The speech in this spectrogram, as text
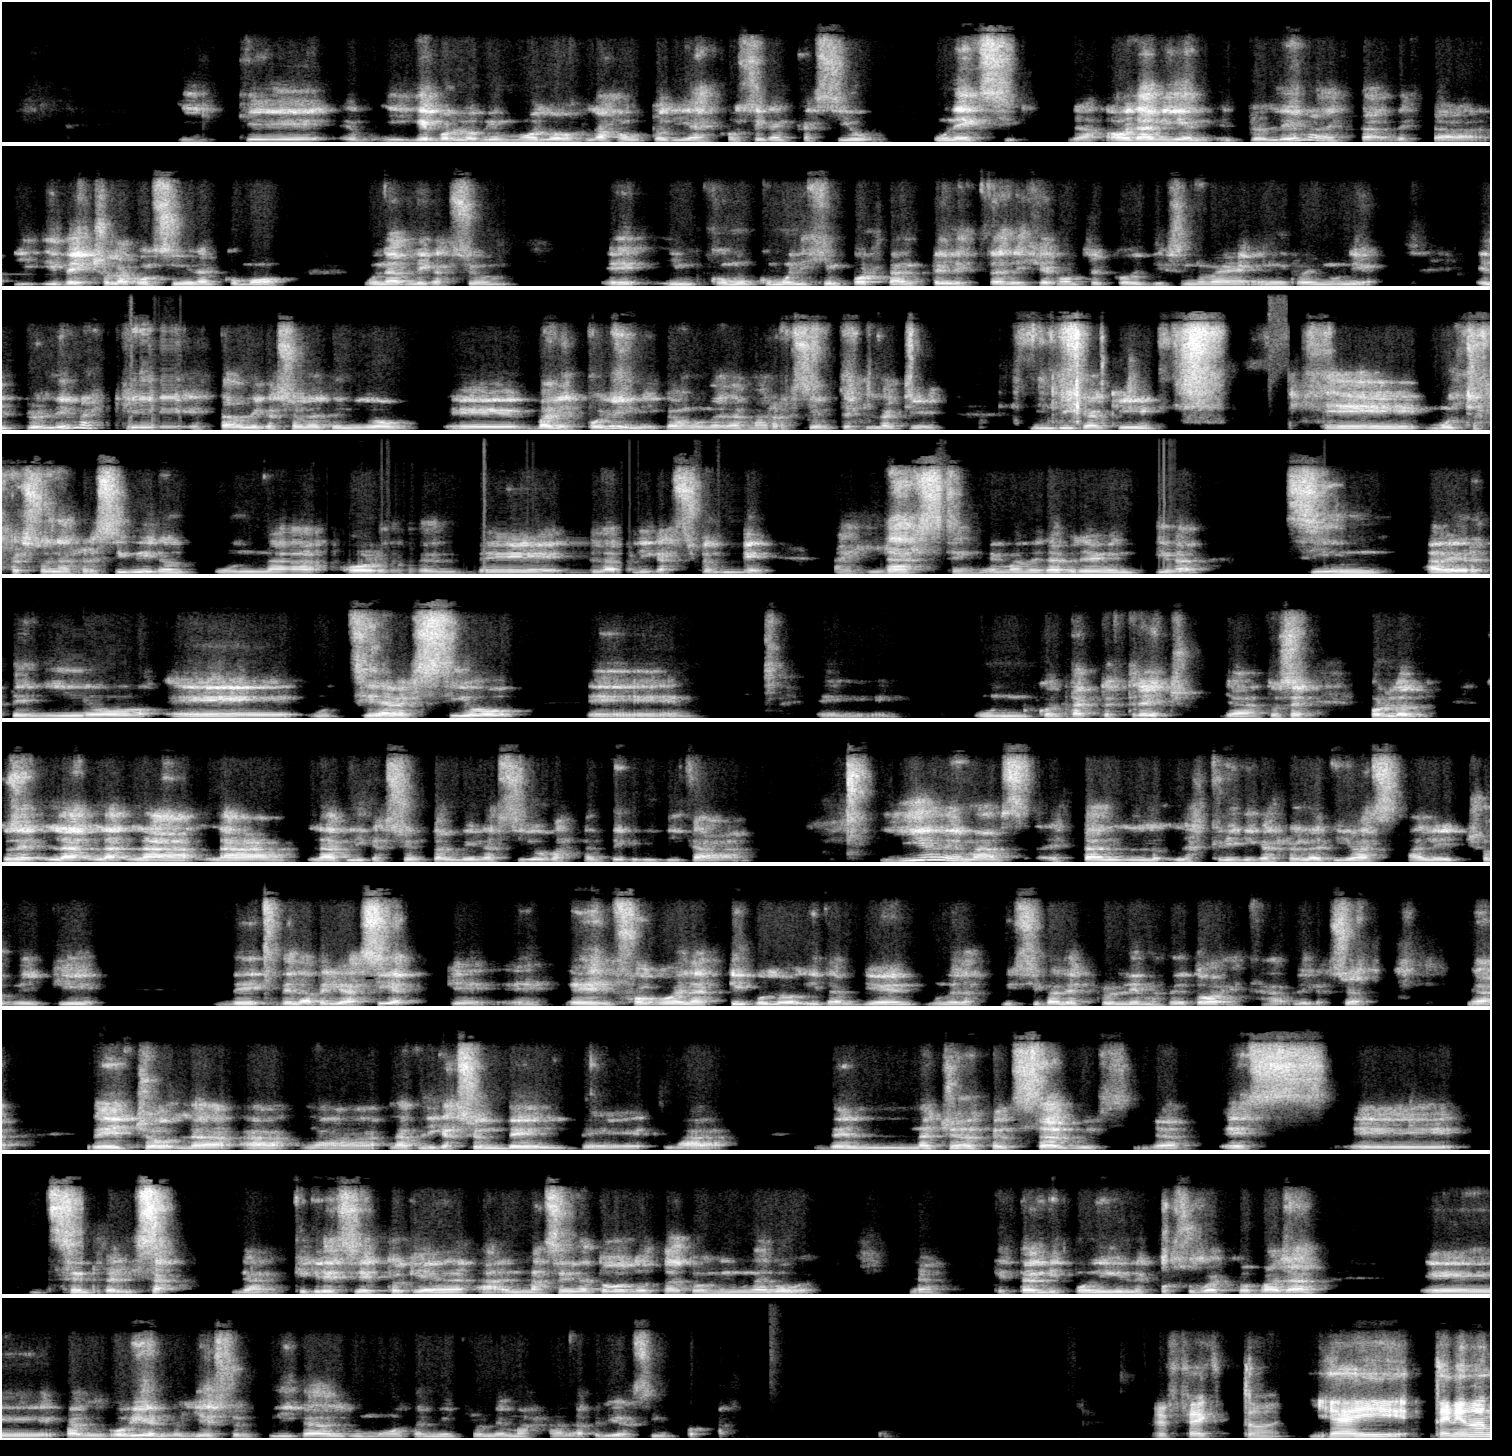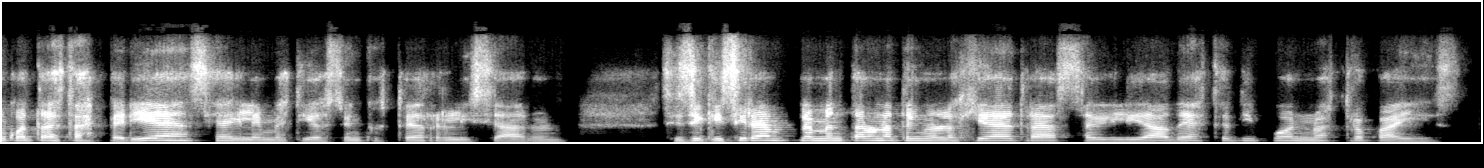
Y que, y que por lo mismo los, las autoridades consideran que ha sido un éxito. ¿ya? Ahora bien, el problema de esta, de esta y, y de hecho la consideran como una aplicación, eh, como, como un eje importante de la estrategia contra el COVID-19 en el Reino Unido. El problema es que esta aplicación ha tenido eh, varias polémicas. Una de las más recientes es la que indica que eh, muchas personas recibieron una orden de la aplicación de aislarse de manera preventiva sin haber tenido, eh, sin haber sido eh, eh, un contacto estrecho. ¿ya? Entonces, por lo, entonces la, la, la, la, aplicación también ha sido bastante criticada. Y además están las críticas relativas al hecho de que de, de, la privacidad, que es el foco del artículo y también uno de los principales problemas de todas estas aplicaciones. ¿ya? De hecho, la, aplicación del, de del National Health Service ¿ya? es eh, centralizada. ¿ya? ¿Qué quiere decir esto? Que almacena todos los datos en una nube, ¿ya? que están disponibles, por supuesto, para, eh, para el gobierno. Y eso implica de algún modo también problemas a la privacidad importantes. Perfecto. Y ahí, teniendo en cuenta esta experiencia y la investigación que ustedes realizaron, si se quisiera implementar una tecnología de trazabilidad de este tipo en nuestro país,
